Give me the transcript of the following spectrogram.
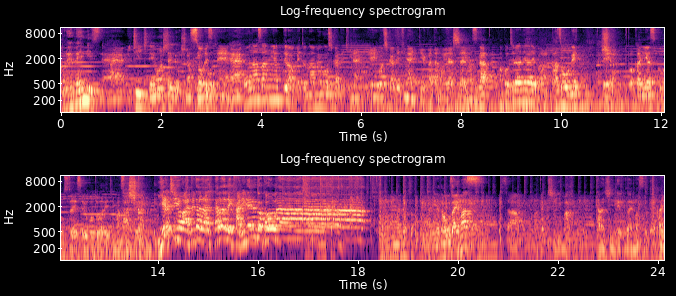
これ便利ですね。いちいち電話したりとかしなくていいってことね。オーナーさんによってはベトナム語しかできない英語しかできないっていう方もいらっしゃいますが、まあ、こちらであれば画像で、えー分かりやすくお伝えすることができます確かに。家賃を当てたらタダで借りれるのコーナー。ありがとうございます。さあ私今単身でございますので、はい。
